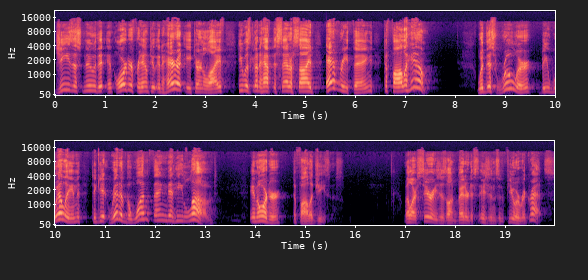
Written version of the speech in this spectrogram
Jesus knew that in order for him to inherit eternal life, he was going to have to set aside everything to follow him. Would this ruler be willing to get rid of the one thing that he loved in order to follow Jesus? Well, our series is on better decisions and fewer regrets.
